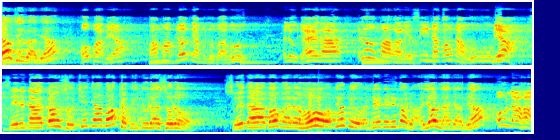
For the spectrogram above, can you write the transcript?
တောက်စီပါဗျာဟုတ်ပါဗျာဘာမှပြောစရာမလိုပါဘူးအလူတိုင်းကအလူမကလည်းစီနာကောင်းတာဟုတ်ဗျာစေတနာကောင်းဆိုကျင်ညာမောင်းကပ်ပြီးလူတာဆိုတော့ဆွေသားပေါင်းကလည်းဟိုးမြို့မြို့အနေနဲ့တွေကတော့အရောက်လာကြဗျာဟုတ်လားဟာ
